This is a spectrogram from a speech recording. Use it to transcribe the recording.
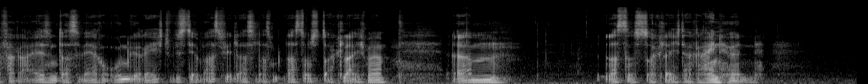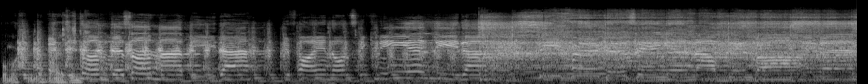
verreisen. Das wäre ungerecht. Wisst ihr was? Wir lassen, lassen, lasst uns doch gleich mal, ähm, lasst uns doch gleich da reinhören. Wo wir schon dabei sind. kommt der Sommer wieder. Wir freuen uns, wir knien nieder. Die Vögel singen auf den Bäumen.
